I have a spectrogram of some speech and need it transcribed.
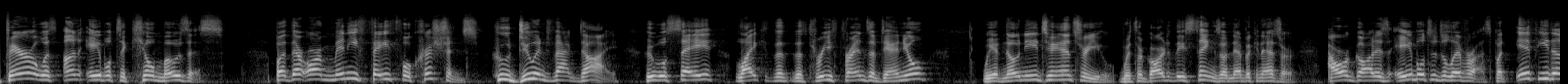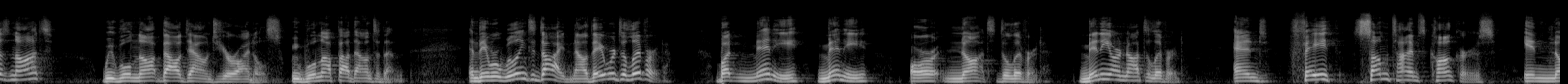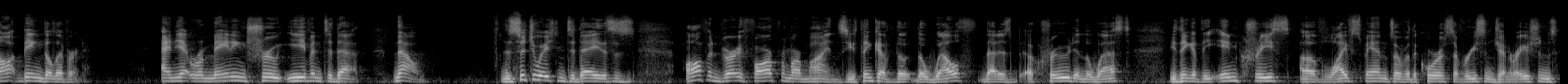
Pharaoh was unable to kill Moses. But there are many faithful Christians who do, in fact, die, who will say, like the, the three friends of Daniel, we have no need to answer you with regard to these things, O Nebuchadnezzar. Our God is able to deliver us. But if he does not, we will not bow down to your idols. We will not bow down to them. And they were willing to die. Now they were delivered. But many, many are not delivered. Many are not delivered. And faith sometimes conquers in not being delivered and yet remaining true even to death. Now, the situation today, this is often very far from our minds. You think of the, the wealth that is accrued in the West, you think of the increase of lifespans over the course of recent generations,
